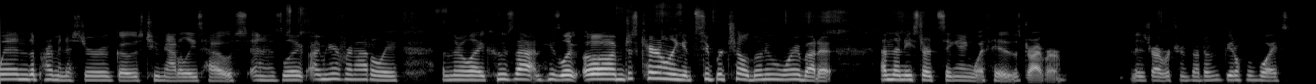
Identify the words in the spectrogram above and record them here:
when the prime minister goes to Natalie's house and is like, I'm here for Natalie. And they're like, Who's that? And he's like, Oh, I'm just caroling. It's super chill. Don't even worry about it. And then he starts singing with his driver. And his driver turns out to have a beautiful voice.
